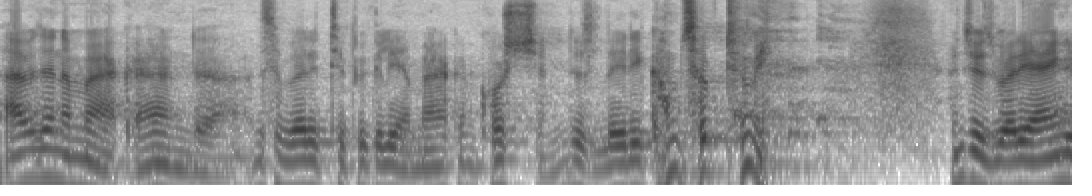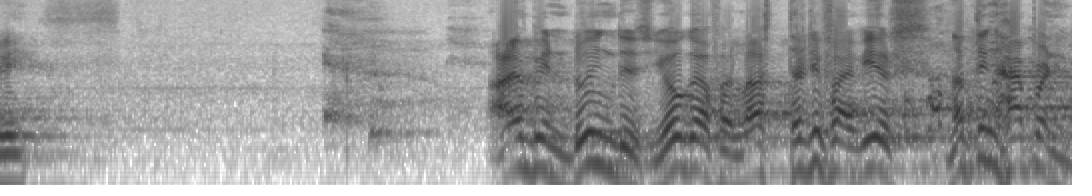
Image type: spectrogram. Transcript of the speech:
I was in America and uh, this is a very typically American question. This lady comes up to me and she she's very angry. I've been doing this yoga for last thirty-five years, nothing happened.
